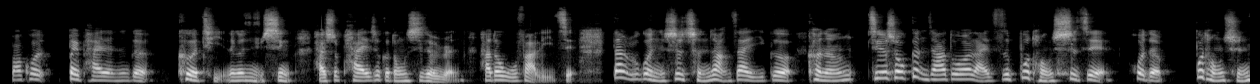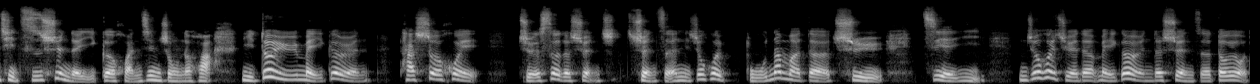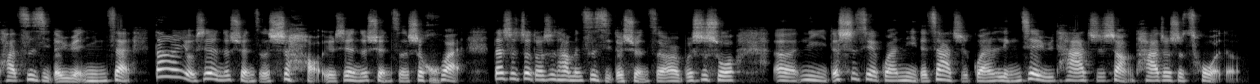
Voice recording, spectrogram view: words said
包括被拍的那个客体那个女性，还是拍这个东西的人，他都无法理解。但如果你是成长在一个可能接收更加多来自不同世界或者。不同群体资讯的一个环境中的话，你对于每一个人他社会角色的选选择，你就会不那么的去介意。你就会觉得每个人的选择都有他自己的原因在。当然，有些人的选择是好，有些人的选择是坏，但是这都是他们自己的选择，而不是说，呃，你的世界观、你的价值观临界于他之上，他就是错的。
